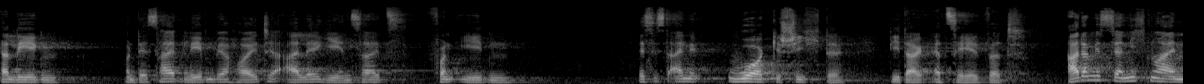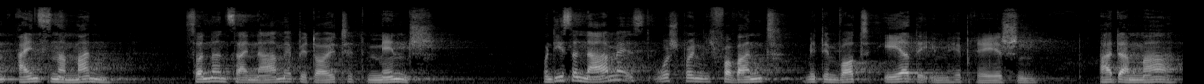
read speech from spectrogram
erlegen und deshalb leben wir heute alle jenseits von Eden. Es ist eine Urgeschichte, die da erzählt wird. Adam ist ja nicht nur ein einzelner Mann, sondern sein Name bedeutet Mensch. Und dieser Name ist ursprünglich verwandt mit dem Wort Erde im Hebräischen. Adama,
